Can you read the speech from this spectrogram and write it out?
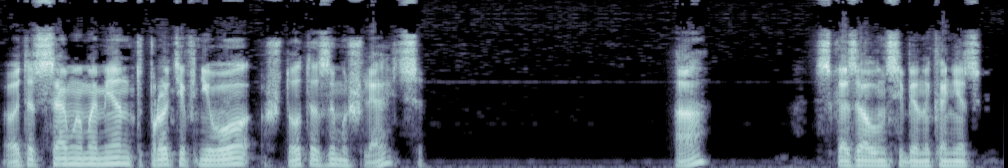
в этот самый момент против него что-то замышляется? — А? — сказал он себе наконец. —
